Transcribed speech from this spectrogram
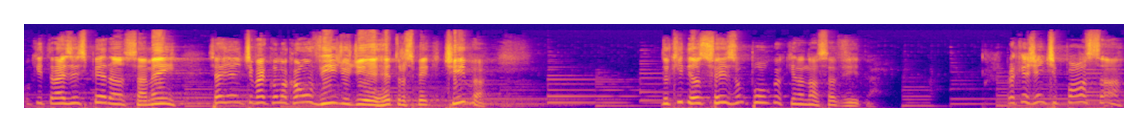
o que traz a esperança, amém? Se a gente vai colocar um vídeo de retrospectiva do que Deus fez um pouco aqui na nossa vida, para que a gente possa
